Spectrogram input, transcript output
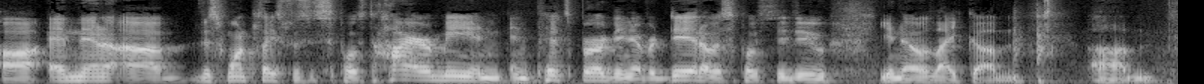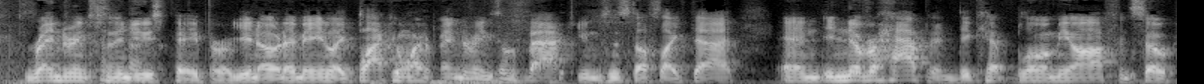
Uh, and then uh, this one place was supposed to hire me in, in Pittsburgh. They never did. I was supposed to do, you know, like um, um, renderings for the newspaper. You know what I mean? Like black and white renderings of vacuums and stuff like that. And it never happened. They kept blowing me off. And so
